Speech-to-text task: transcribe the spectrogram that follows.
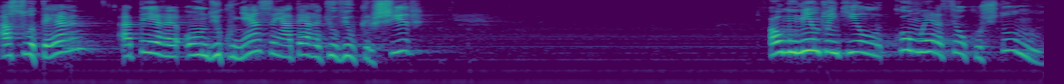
à sua terra à terra onde o conhecem, à terra que o viu crescer, ao momento em que ele, como era seu costume,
